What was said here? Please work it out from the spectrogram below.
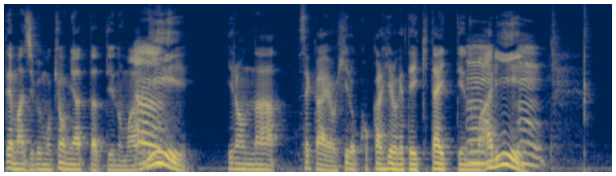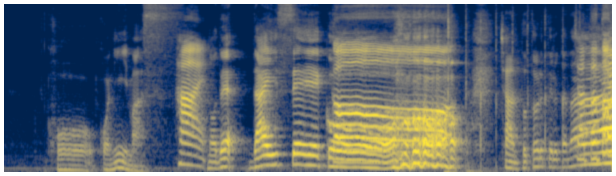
でまあ自分も興味あったっていうのもあり、いろんな世界を広ここから広げていきたいっていううのもあり、ここにいますはい。ので大成功。ちゃんと撮れてるかな？ちゃんと撮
